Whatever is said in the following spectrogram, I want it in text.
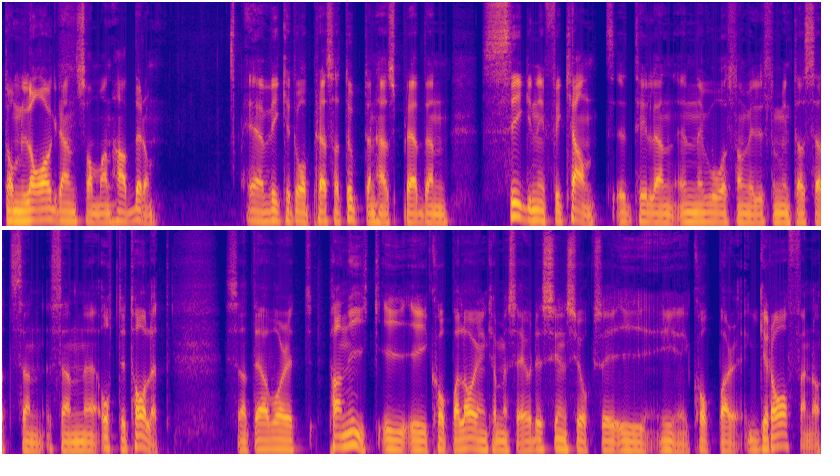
de lagren som man hade. Då. Eh, vilket då har pressat upp den här spreaden signifikant eh, till en, en nivå som vi liksom inte har sett sedan 80-talet. Eh, så att det har varit panik i, i kopparlagen kan man säga och det syns ju också i, i koppargrafen. Då.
